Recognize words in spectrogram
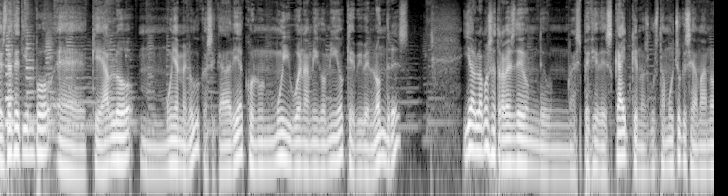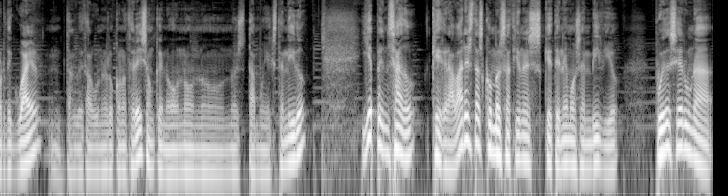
Desde hace tiempo eh, que hablo muy a menudo, casi cada día, con un muy buen amigo mío que vive en Londres. Y hablamos a través de, una especie de Skype que nos gusta mucho, que se llama Nordic Wire. Tal vez algunos lo conoceréis, aunque no, no, no, no está muy extendido. Y he pensado que grabar estas conversaciones que tenemos en vídeo puede ser una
